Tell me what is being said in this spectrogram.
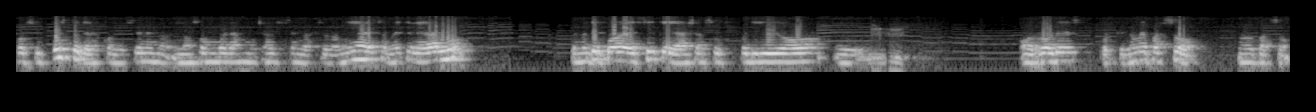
por supuesto que las condiciones no, no, son buenas muchas veces en gastronomía, eso no hay que negarlo, no te puedo decir que haya sufrido eh, horrores, porque no me pasó, no me pasó.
